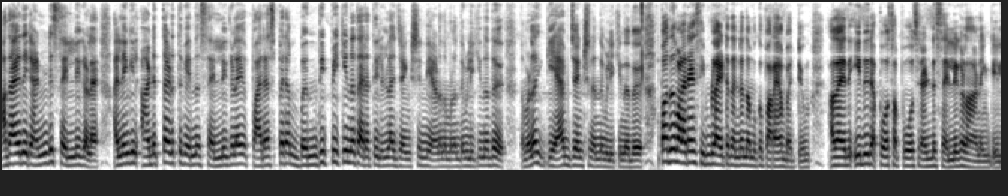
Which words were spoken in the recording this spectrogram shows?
അതായത് രണ്ട് സെല്ലുകളെ അല്ലെങ്കിൽ അടുത്തടുത്ത് വരുന്ന സെല്ലുകളെ പരസ്പരം ബന്ധിപ്പിക്കുന്ന തരത്തിലുള്ള ജംഗ്ഷനെയാണ് നമ്മൾ എന്ത് വിളിക്കുന്നത്? നമ്മൾ ഗ്യാപ് ജംഗ്ഷൻ എന്ന് വിളിക്കുന്നത്. അപ്പോൾ അത് വളരെ സിമ്പിളായിട്ട് തന്നെ നമുക്ക് പറയാൻ പറ്റും. അതായത് ഇത് ഇപ്പോൾ സപ്പോസ് രണ്ട് സെല്ലുകളാണെങ്കിൽ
